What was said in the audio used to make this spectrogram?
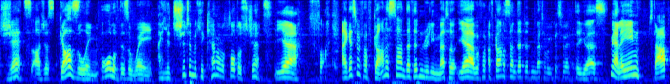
jets are just guzzling all of this away. I legitimately cannot afford those jets. Yeah, Fuck. I guess with Afghanistan, that didn't really matter. Yeah, with Afghanistan, that didn't matter because we had the US. Merlin, stop.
